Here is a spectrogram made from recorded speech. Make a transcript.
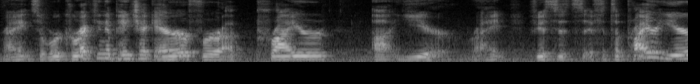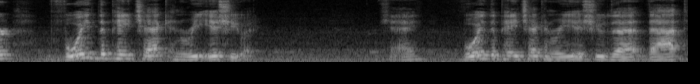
right? So we're correcting a paycheck error for a prior uh, year, right? If it's, if it's a prior year, void the paycheck and reissue it. Okay, void the paycheck and reissue that that,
